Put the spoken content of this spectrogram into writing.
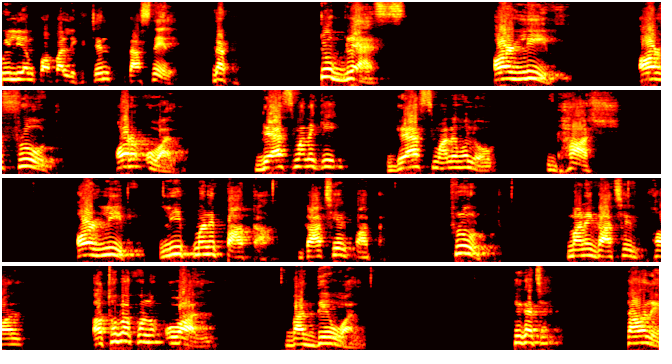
উইলিয়াম কপার লিখেছেন দ্য স্নেল। দেখো to grass or leaf or fruit or wall grass মানে কি? গ্রাস মানে হলো ঘাস অর লিপ লিপ মানে পাতা, গাছের পাতা। ফ্রুট মানে গাছের ফল অথবা কোনো ওয়াল বা দেওয়াল। ঠিক আছে? তাহলে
